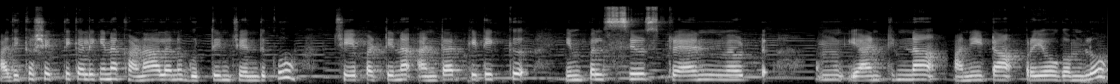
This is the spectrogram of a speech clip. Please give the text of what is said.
అధిక శక్తి కలిగిన కణాలను గుర్తించేందుకు చేపట్టిన Antarctic impulsive transient antenna ANITA ప్రయోగంలో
